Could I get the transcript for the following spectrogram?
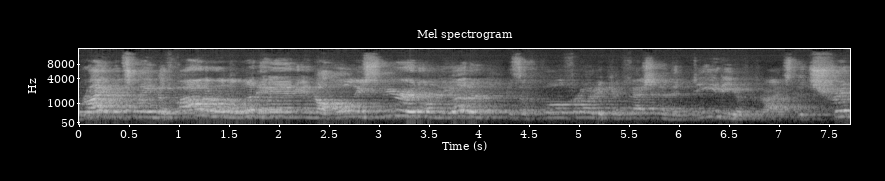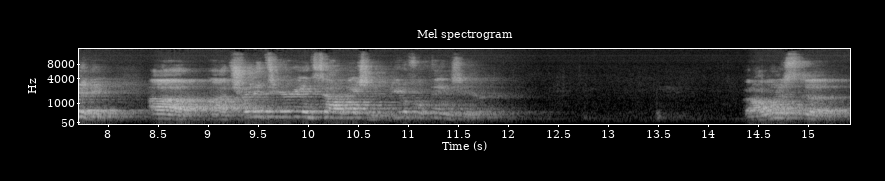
right between the Father on the one hand and the Holy Spirit on the other, is a full throated confession of the deity of Christ, the Trinity, uh, uh, Trinitarian salvation. Beautiful things here. But I want us to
